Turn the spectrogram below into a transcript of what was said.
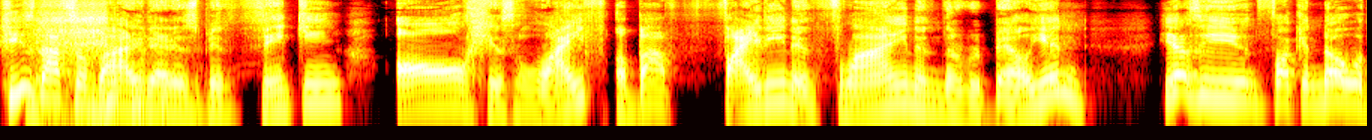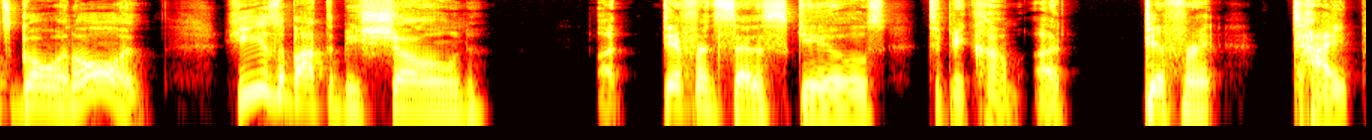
He's not somebody that has been thinking all his life about fighting and flying in the rebellion. He doesn't even fucking know what's going on. He is about to be shown a different set of skills to become a different type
